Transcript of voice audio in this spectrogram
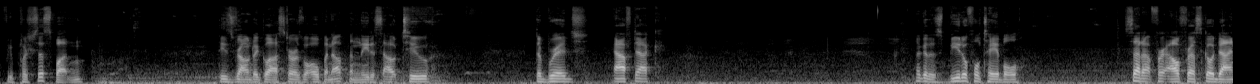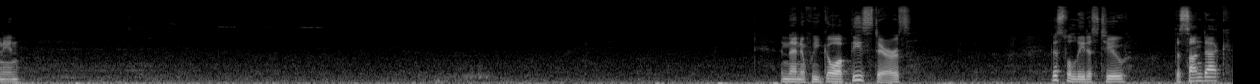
If we push this button, these rounded glass doors will open up and lead us out to the bridge aft deck. Look at this beautiful table set up for alfresco dining. And then if we go up these stairs, this will lead us to the sun deck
